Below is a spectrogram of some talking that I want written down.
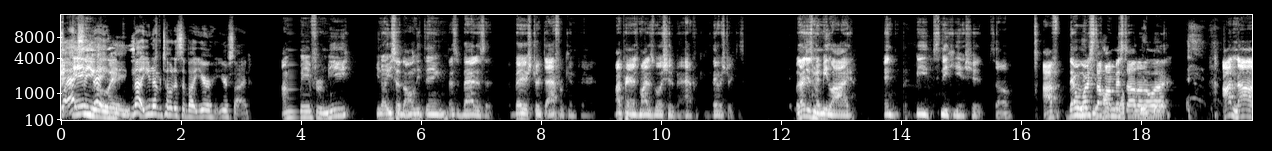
Well, actually, Nate, Anyways, no, you never told us about your your side. I mean for me, you know, you said the only thing that's bad is a very strict African parent. My parents might as well should have been African. They were strict But that just made me lie and be sneaky and shit. So I there were stuff I missed out on a lot. window. I nah,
